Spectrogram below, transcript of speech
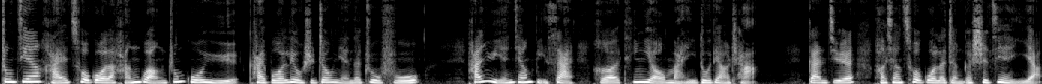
中间还错过了韩广中国语开播六十周年的祝福、韩语演讲比赛和听友满意度调查，感觉好像错过了整个世界一样。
